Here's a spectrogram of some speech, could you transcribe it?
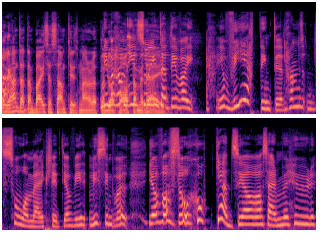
jag- han inte att han bajsade samtidigt som han hade öppen dörr men och han pratade med insåg dig? inte att det var, jag vet inte, han så märkligt. Jag vi- visste inte vad, jag var så chockad så jag var så här, men hur,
